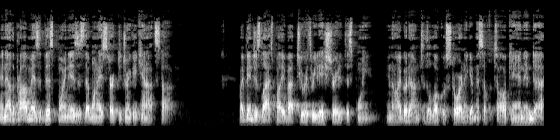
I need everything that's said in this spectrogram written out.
And now the problem is at this point is, is that when I start to drink, I cannot stop. My binges last probably about two or three days straight at this point. You know, I go down to the local store and I get myself a tall can and, uh,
